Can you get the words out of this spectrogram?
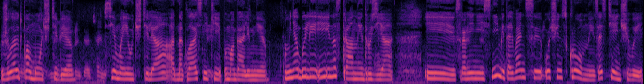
желают помочь тебе. Все мои учителя, одноклассники помогали мне. У меня были и иностранные друзья. И в сравнении с ними тайваньцы очень скромные, застенчивые.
